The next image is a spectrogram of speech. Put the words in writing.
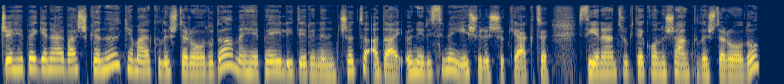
CHP Genel Başkanı Kemal Kılıçdaroğlu da MHP liderinin çatı aday önerisine yeşil ışık yaktı. CNN Türk'te konuşan Kılıçdaroğlu,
